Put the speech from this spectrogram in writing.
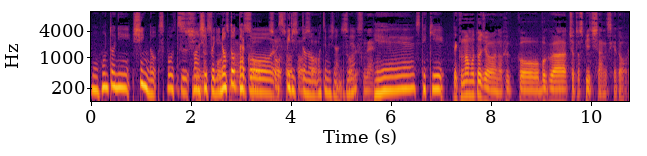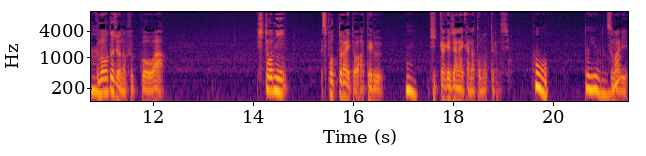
もう本当に真のスポーツマンシップにのっとったこうスピリットの持ち主なんですね。そうですねへえ、素敵。で熊本城の復興を僕はちょっとスピーチしたんですけど、はい熊本城の復興は人にスポットライトを当てるうん。きっかけじゃないかなと思ってるんですよほう。というのは？つま。り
